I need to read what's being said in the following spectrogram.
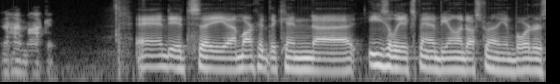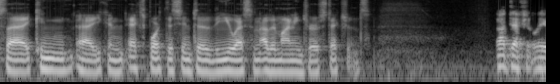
in our home market and it's a uh, market that can uh, easily expand beyond Australian borders. Uh, can you can export this into the U.S. and other mining jurisdictions? Uh, definitely.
